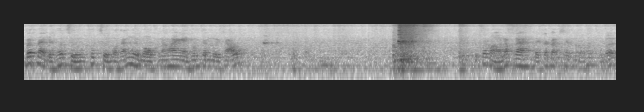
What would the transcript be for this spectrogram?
Bếp này được xuất xưởng xuất xưởng vào tháng 11 năm 2016 Tôi sẽ mở nắp ra để các bạn xem nội thất của bếp.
